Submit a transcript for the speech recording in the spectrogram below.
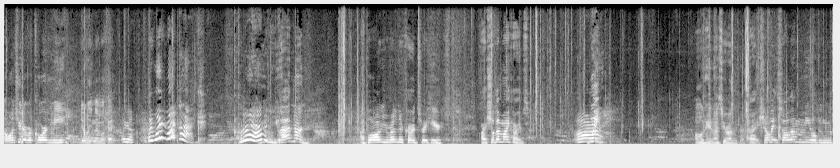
I want you to record me doing them, okay? Okay. Wait, where's my pack? What did I have in it? You have none. I put all your other cards right here. Alright, show them my cards. Alright. Oh, okay, that's your other cards. Alright, show me show them me opening the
